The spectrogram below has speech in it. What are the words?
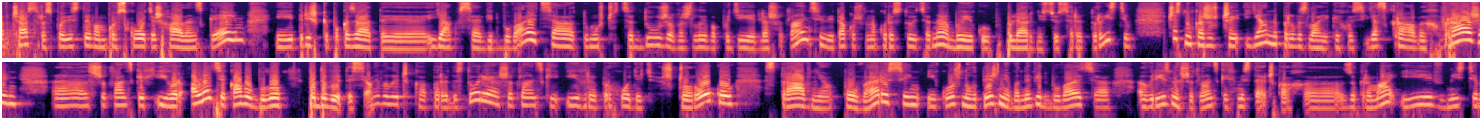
настав час розповісти вам про Scottish Highlands Game і трішки показати, як все відбувається, тому що це дуже важлива подія для шотландців, і також вона користується неабиякою популярністю серед туристів. Чесно кажучи, я не привезла якихось яскравих вражень е, з шотландських ігор, але цікаво було подивитися. Невеличка передісторія. Шотландські ігри проходять щороку з травня по вересень, і кожного тижня вони відбуваються в різних шотландських містечках, е, зокрема і в місті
